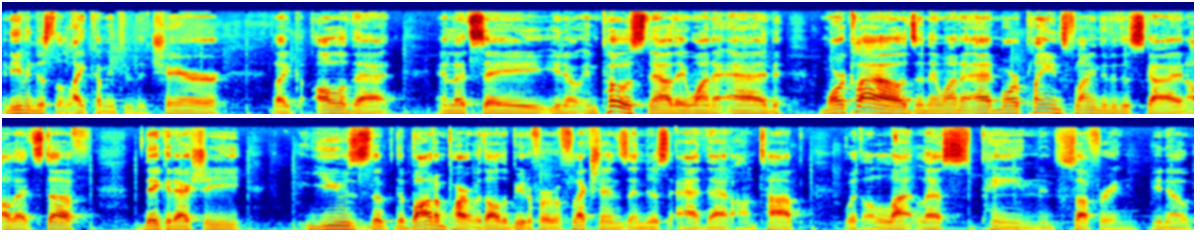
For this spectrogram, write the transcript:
And even just the light coming through the chair, like all of that and let's say, you know, in post now they want to add more clouds and they want to add more planes flying into the sky and all that stuff, they could actually use the, the bottom part with all the beautiful reflections and just add that on top with a lot less pain and suffering. You know,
